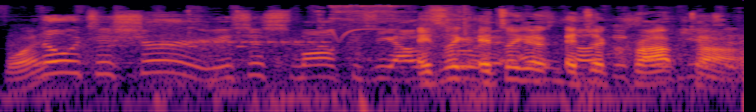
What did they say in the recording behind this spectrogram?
What? No, it's a shirt. It's just small because he outgrew It's like it's like a it's a crop top.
